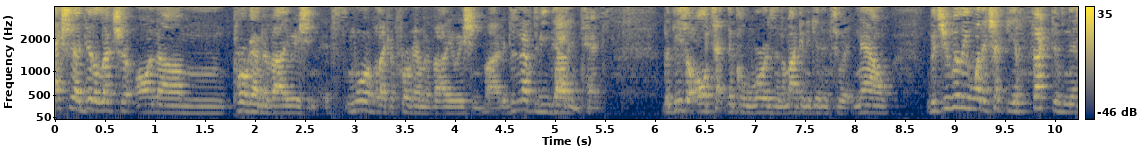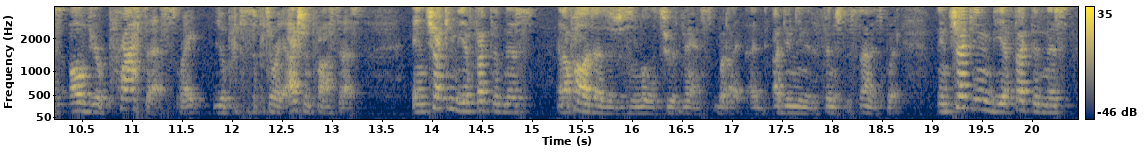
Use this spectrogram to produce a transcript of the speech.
actually I did a lecture on um, program evaluation. It's more of like a program evaluation vibe. It doesn't have to be that intense, but these are all technical words, and I'm not going to get into it now. But you really want to check the effectiveness of your process, right? Your participatory action process, and checking the effectiveness. And I apologize if it's a little too advanced, but I, I, I do need to finish the sentence. But in checking the effectiveness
